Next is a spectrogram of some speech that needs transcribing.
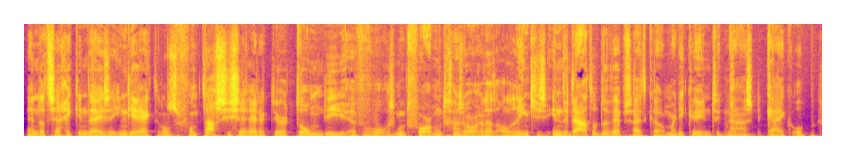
En dat zeg ik in deze indirect aan onze fantastische redacteur Tom. Die er vervolgens moet voor moet gaan zorgen dat alle linkjes inderdaad op de website komen. Maar die kun je natuurlijk naast kijken op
